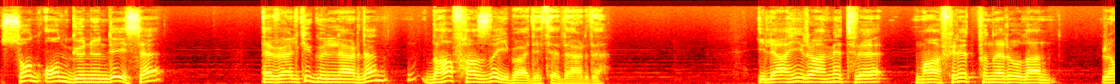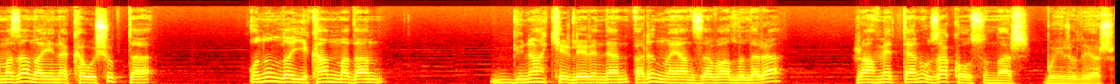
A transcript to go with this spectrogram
son 10 gününde ise evvelki günlerden daha fazla ibadet ederdi. İlahi rahmet ve mağfiret pınarı olan Ramazan ayına kavuşup da onunla yıkanmadan günah kirlerinden arınmayan zavallılara rahmetten uzak olsunlar buyuruluyor.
